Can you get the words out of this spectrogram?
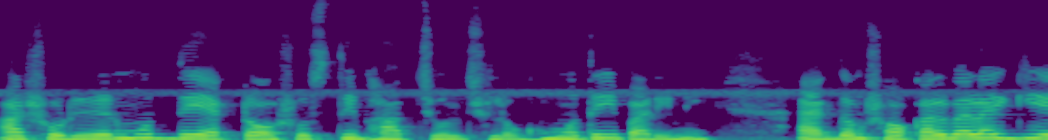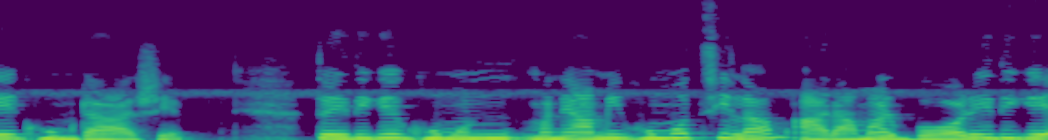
আর শরীরের মধ্যে একটা অস্বস্তি ভাব চলছিল। ঘুমোতেই পারিনি। একদম সকালবেলায় গিয়ে ঘুমটা আসে। তো এদিকে ঘুমন মানে আমি ঘুমোচ্ছিলাম আর আমার বর এদিকে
